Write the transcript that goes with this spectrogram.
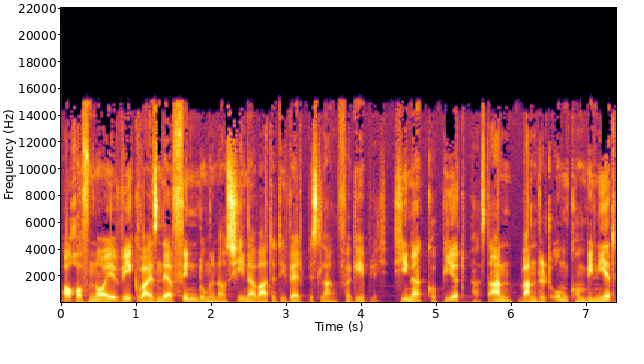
Auch auf neue, wegweisende Erfindungen aus China wartet die Welt bislang vergeblich. China kopiert, passt an, wandelt um, kombiniert.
